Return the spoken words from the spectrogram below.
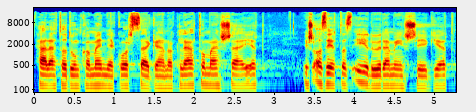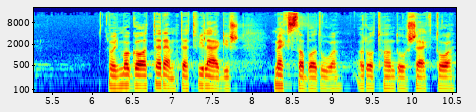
Hálát adunk a mennyek országának látomásáért, és azért az élő reménységért, hogy maga a teremtett világ is megszabadul a rothandóságtól,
